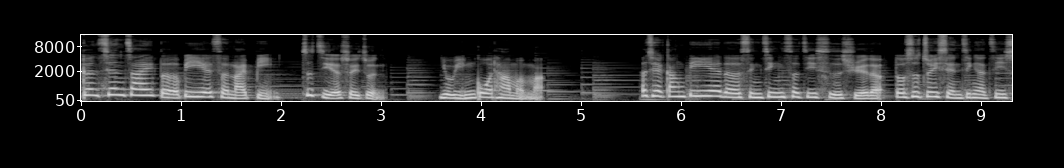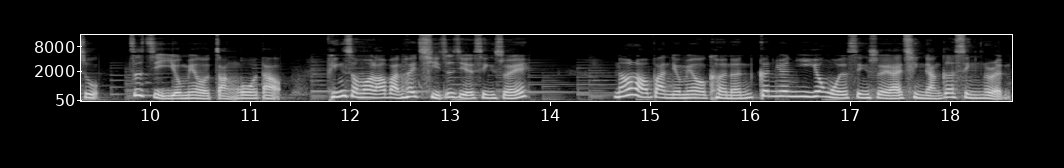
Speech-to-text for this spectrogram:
跟现在的毕业生来比，自己的水准有赢过他们吗？而且刚毕业的新进设计师学的都是最先进的技术，自己有没有掌握到？凭什么老板会起自己的薪水？然后老板有没有可能更愿意用我的薪水来请两个新人？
